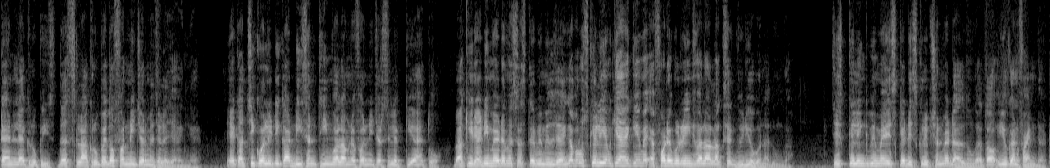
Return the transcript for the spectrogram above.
टेन लाख रुपीज़ दस लाख रुपए तो फर्नीचर में चले जाएँगे। एक अच्छी क्वालिटी का डिसेंट थीम वाला हमने फर्नीचर सिलेक्ट किया है तो। बाकी रेडीमेड हमें सस्ते भी मिल जाएँगे, पर उसके लिए क्या है कि मैं अफोर्डेबल रेंज वाला अलग से एक वीडियो बना दूँगा, जिसकी लिंक भी मैं इसके डिस्क्रिप्शन में डाल दूँगा तो you can find that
